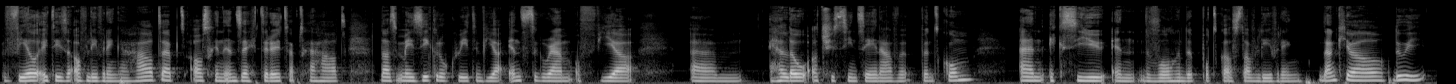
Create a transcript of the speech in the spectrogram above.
veel uit deze aflevering gehaald hebt. Als je een inzicht eruit hebt gehaald, laat het mij zeker ook weten via Instagram of via um, hello.justienseinave.com. En ik zie u in de volgende podcastaflevering. Dankjewel. Doei.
